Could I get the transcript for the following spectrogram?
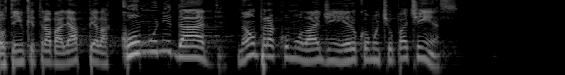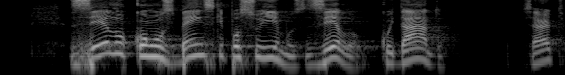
Eu tenho que trabalhar pela comunidade, não para acumular dinheiro como o tio Patinhas. Zelo com os bens que possuímos. Zelo, cuidado, certo?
